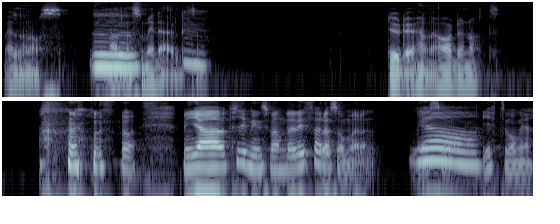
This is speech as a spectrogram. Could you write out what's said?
mellan oss. Alla som är där liksom. Du då Hanna, har du något? så. Men jag pilgrimsvandrade förra sommaren med Ja. så jättemånga.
